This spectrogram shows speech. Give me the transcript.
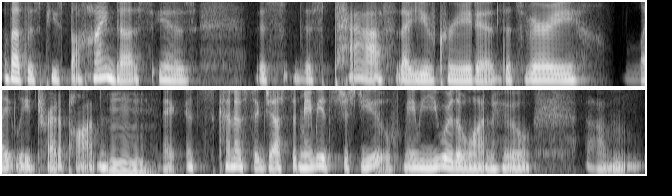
about this piece behind us is this this path that you've created that's very lightly tread upon. Mm. It, it's kind of suggests that maybe it's just you. Maybe you were the one who um,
